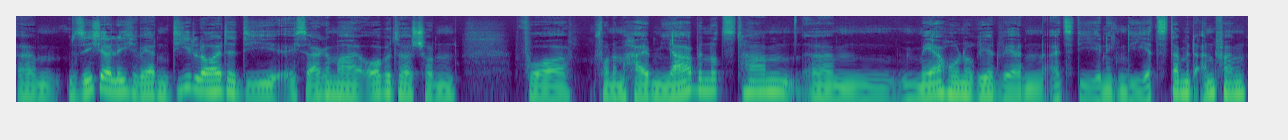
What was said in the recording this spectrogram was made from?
Ähm, sicherlich werden die Leute, die, ich sage mal, Orbiter schon vor, vor einem halben Jahr benutzt haben, ähm, mehr honoriert werden als diejenigen, die jetzt damit anfangen.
